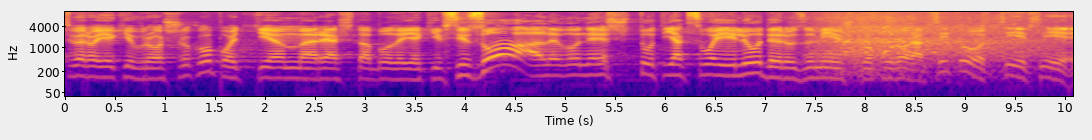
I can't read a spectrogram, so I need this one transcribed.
Четверо, які в розшуку, потім решта були, які в СІЗО, але вони ж тут як свої люди, розумієш, прокурора. Всі тут, всі, всі.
